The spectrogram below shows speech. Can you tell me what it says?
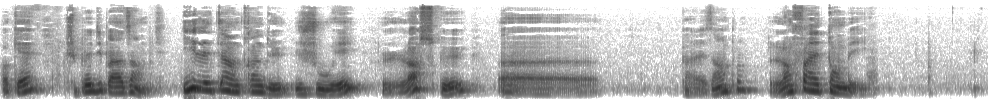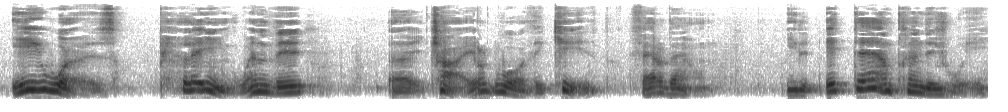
Ok? Je peux dire par exemple, il était en train de jouer lorsque, euh, par exemple, l'enfant est tombé. He was playing when the child or the kid fell down. Il était en train de jouer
